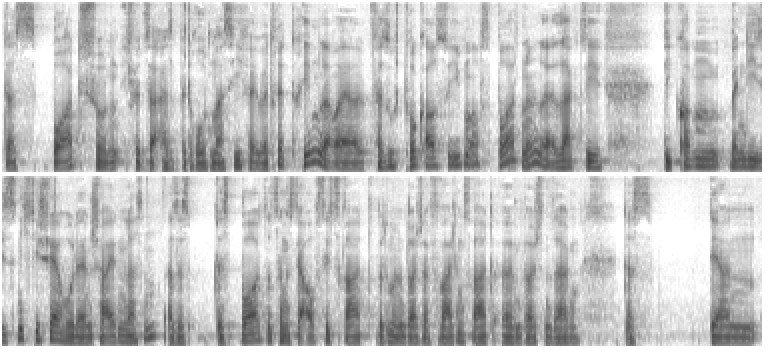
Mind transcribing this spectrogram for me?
das Board schon, ich würde sagen, also bedroht massiv, er übertrieben, aber er versucht Druck auszuüben aufs Board. Ne? Er sagt, sie, die kommen, wenn die das nicht die Shareholder entscheiden lassen, also das, das Board sozusagen ist der Aufsichtsrat, würde man im deutschen Verwaltungsrat äh, im Deutschen sagen, dass deren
